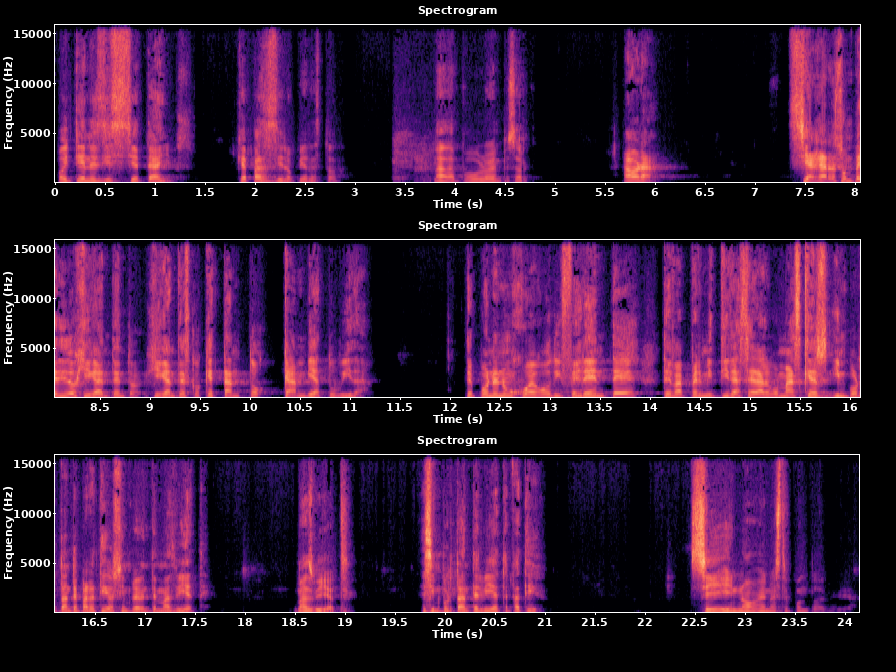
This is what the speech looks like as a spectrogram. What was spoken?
Hoy tienes 17 años. ¿Qué pasa si lo pierdes todo? Nada, puedo volver a empezar. Ahora, si agarras un pedido gigantesco, ¿qué tanto cambia tu vida? Te ponen un juego diferente, te va a permitir hacer algo más que es importante para ti o simplemente más billete. Más billete. ¿Es importante el billete para ti? Sí y no en este punto de mi vida.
